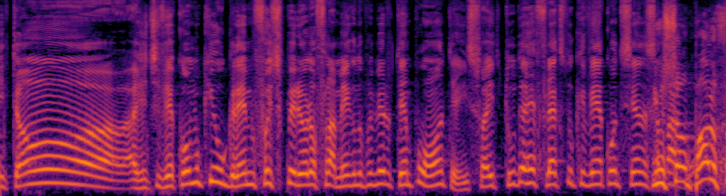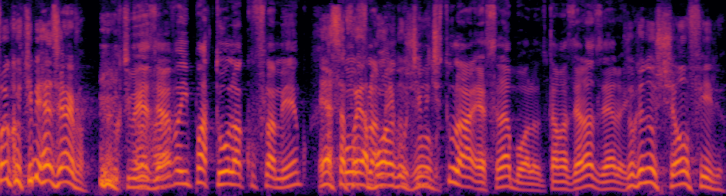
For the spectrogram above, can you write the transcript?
Então, a gente vê como que o Grêmio foi superior ao Flamengo no primeiro tempo ontem. Isso aí tudo é reflexo do que vem acontecendo. E o São Paulo foi com o time reserva. O time reserva empatou lá com o Flamengo. Essa foi o a bola do com o time jogo. titular. Essa era a bola. Tava 0 a 0 aí. Jogo no chão, filho.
